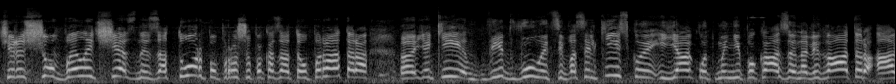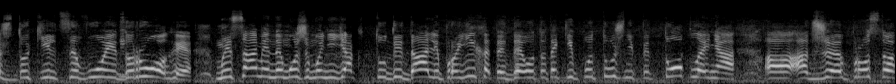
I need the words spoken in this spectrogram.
через що величезний затор. Попрошу показати оператора, е, який від вулиці Васильківської, і як от мені показує навігатор, аж до кільцевої дороги. Ми самі не можемо ніяк туди далі проїхати, де от такі потужні підтоплення, адже просто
